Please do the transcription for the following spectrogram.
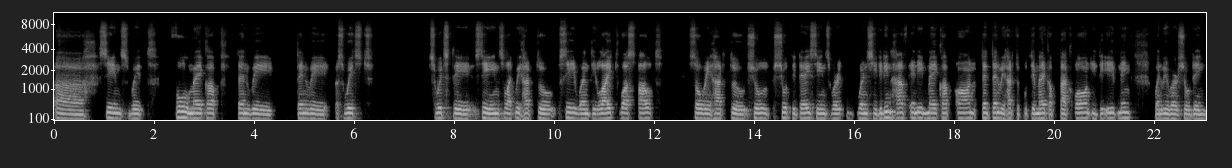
uh scenes with full makeup then we then we switched switch the scenes like we had to see when the light was out. So we had to shoot shoot the day scenes where when she didn't have any makeup on. Then then we had to put the makeup back on in the evening when we were shooting.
